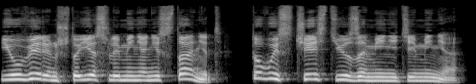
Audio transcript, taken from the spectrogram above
и уверен, что если меня не станет, то вы с честью замените меня.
